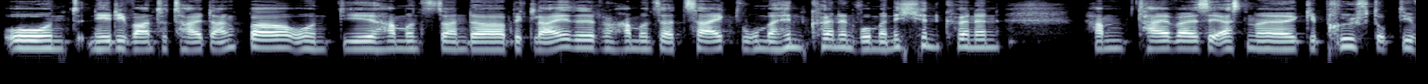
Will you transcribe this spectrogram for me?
Und nee, die waren total dankbar und die haben uns dann da begleitet und haben uns gezeigt, wo wir hin können, wo wir nicht hin können. Haben teilweise erstmal geprüft, ob die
